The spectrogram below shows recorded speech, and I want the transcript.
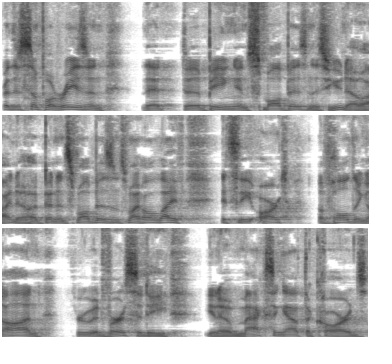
for the simple reason that uh, being in small business, you know, I know, I've been in small business my whole life. It's the art of holding on through adversity, you know, maxing out the cards,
